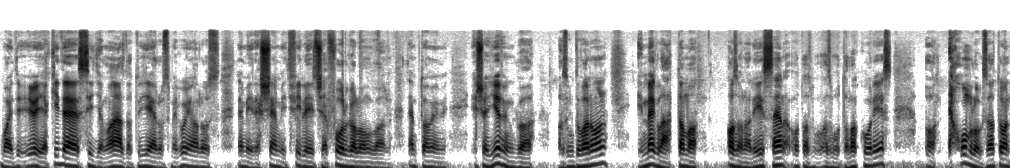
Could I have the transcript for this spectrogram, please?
majd jöjjek ide, szígyem a házat, hogy ilyen rossz, meg olyan rossz, nem érez semmit, filét se, forgalom van, nem tudom mi. És hogy jövünk be az udvaron, én megláttam a, azon a részen, ott az, az volt a lakórész, a homlokzaton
